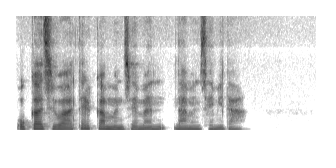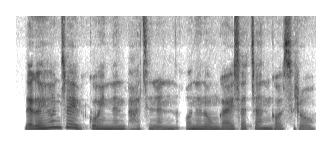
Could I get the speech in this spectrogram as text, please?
옷가지와 땔감 문제만 남은 셈이다. 내가 현재 입고 있는 바지는 어느 농가에서 짠 것으로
